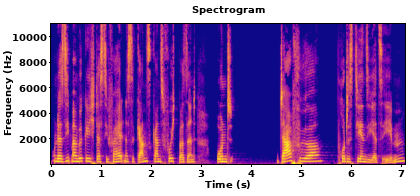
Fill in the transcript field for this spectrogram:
Und da sieht man wirklich, dass die Verhältnisse ganz, ganz furchtbar sind. Und dafür protestieren sie jetzt eben.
